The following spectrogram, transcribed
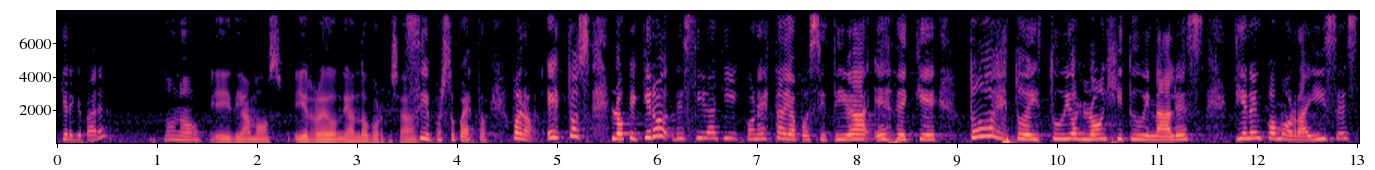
¿Quiere que pare? No, no, y digamos, ir redondeando porque ya... Sí, por supuesto. Bueno, estos, lo que quiero decir aquí con esta diapositiva es de que todos estos estudios longitudinales tienen como raíces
